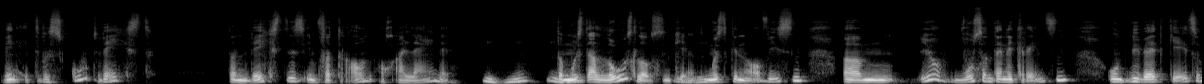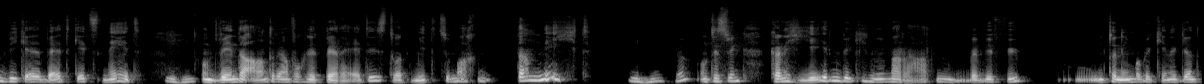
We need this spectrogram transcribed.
wenn etwas gut wächst, dann wächst es im Vertrauen auch alleine. Mhm. Da Mhm. musst du auch loslassen können. Du Mhm. musst genau wissen, ähm, ja, wo sind deine Grenzen und wie weit geht's und wie weit geht's nicht. Mhm. Und wenn der andere einfach nicht bereit ist, dort mitzumachen, dann nicht. Mhm. Ja? Und deswegen kann ich jedem wirklich nur immer raten, weil wir viele Unternehmer habe ich kennengelernt,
